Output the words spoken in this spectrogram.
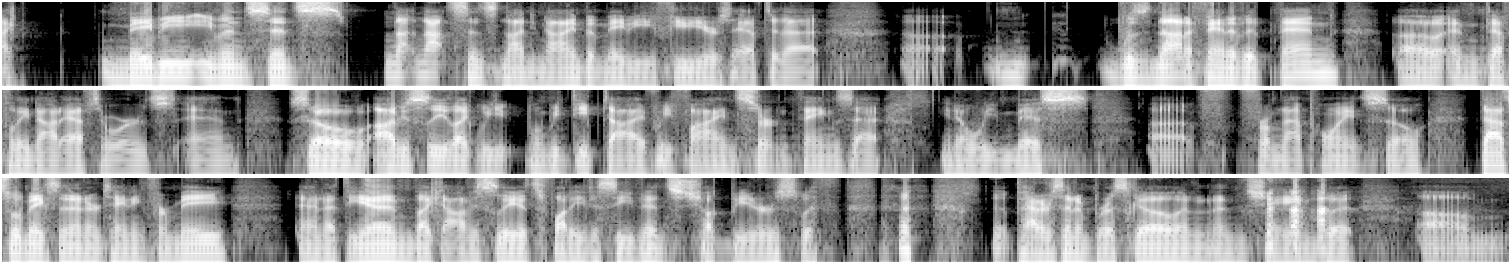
I maybe even since not not since '99, but maybe a few years after that. Uh, was not a fan of it then, uh, and definitely not afterwards. And so, obviously, like we when we deep dive, we find certain things that you know we miss uh, f- from that point. So that's what makes it entertaining for me. And at the end, like obviously, it's funny to see Vince chug beers with Patterson and Briscoe and, and Shane, but um,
